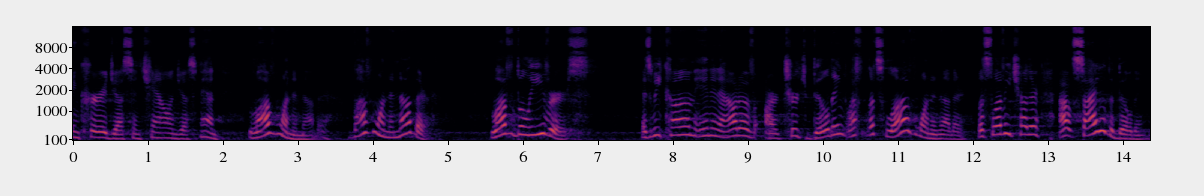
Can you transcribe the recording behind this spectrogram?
encourage us and challenge us man, love one another. Love one another. Love believers. As we come in and out of our church building, let's, love one another. Let's love each other outside of the building.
